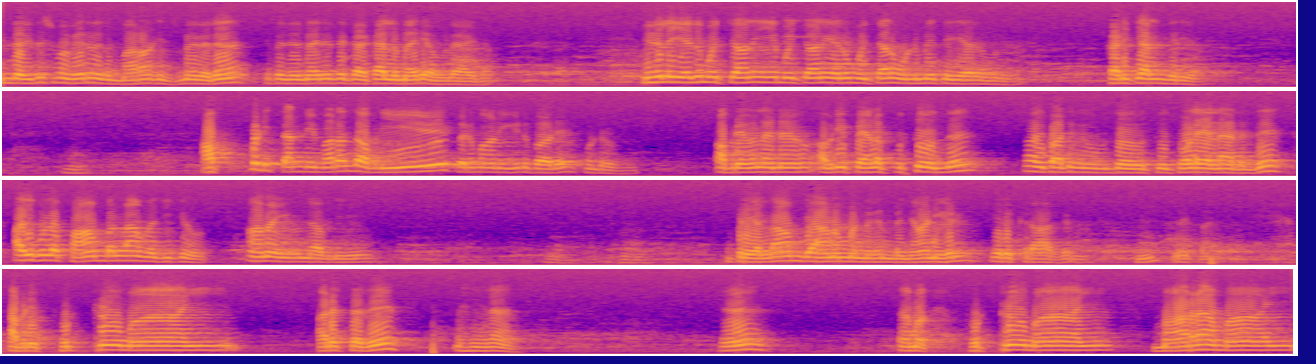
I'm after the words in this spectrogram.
இந்த இது சும்மா வெறும் இது மரம் இது சும்மா வெறும் இப்ப இந்த மாதிரி இந்த கல் மாதிரி அவங்களே ஆயிடும். இதுல எது முச்சாலும் ஈ முச்சாலும் எது முச்சாலும் ஒண்ணுமே தெரியாது அவங்களுக்கு. கடிச்சாலும் தெரியாது. அப்படி தன்னை மறந்து அப்படியே பெருமான ஈடுபாடு கொண்டிருக்கும். அப்படி என்ன அப்படியே மேல புத்து வந்து அது பாட்டுக்கு தொலையெல்லாம் இருந்து அதுக்குள்ள பாம்பெல்லாம் வசிக்கும். ஆனா இவங்க அப்படியே இப்படி எல்லாம் தியானம் பண்ணுகின்ற ஞானிகள் இருக்கிறார்கள். அப்படி புற்றுமாய். அடுத்தது ஆமா புற்றுமாய் மரமாய்.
